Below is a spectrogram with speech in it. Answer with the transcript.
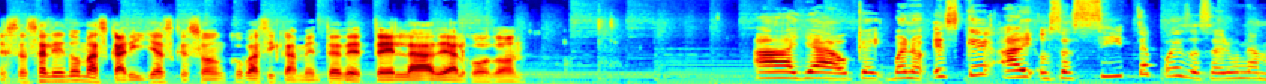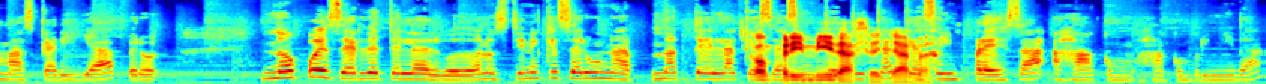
están saliendo mascarillas que son básicamente de tela de algodón. Ah, ya, ok. Bueno, es que hay, o sea, sí te puedes hacer una mascarilla, pero no puede ser de tela de algodón, o sea, tiene que ser una, tela que comprimida se llama. Que sea impresa, ajá, como, ajá, comprimida.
